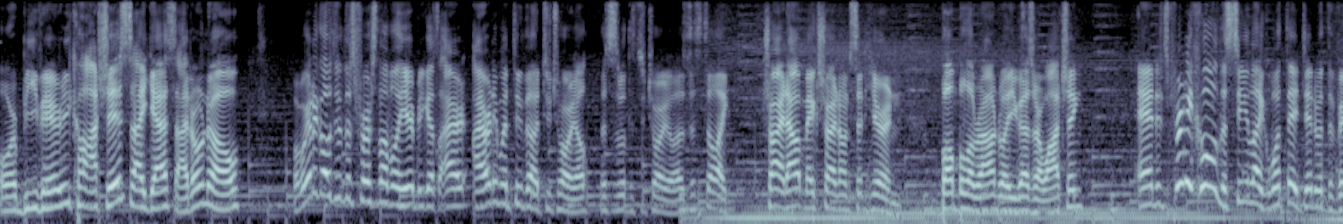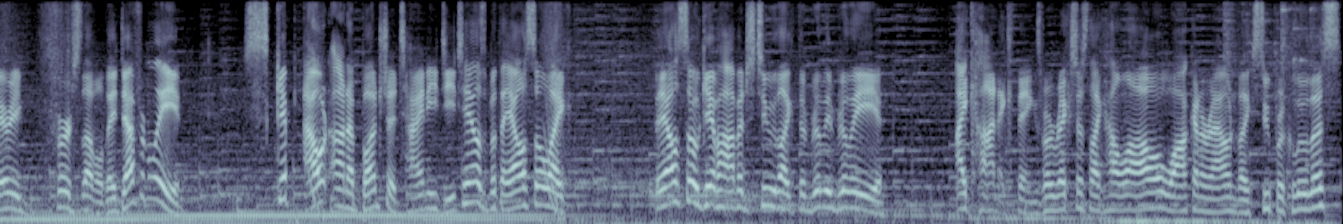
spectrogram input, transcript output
or be very cautious, I guess. I don't know. But we're gonna go through this first level here because I, I already went through the tutorial. This is what the tutorial is. Just to like try it out, make sure I don't sit here and bumble around while you guys are watching. And it's pretty cool to see like what they did with the very first level. They definitely skip out on a bunch of tiny details, but they also like they also give homage to like the really, really iconic things where Rick's just like hello, walking around like super clueless.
